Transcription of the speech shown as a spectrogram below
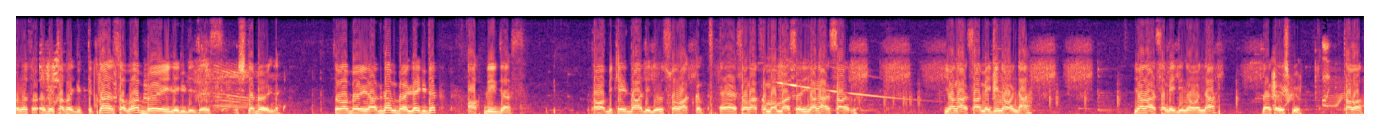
ondan sonra öbür tarafa gittikten sonra böyle gideceğiz. İşte böyle. Sonra böyle yandan böyle gidip atlayacağız. Tamam bir kere daha deniyoruz. Son hakkım. Eğer son hakkım olmazsa yanarsa yanarsa Medine oyna. Yanarsa Medine oyna. Ben karışmıyorum. Tamam.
